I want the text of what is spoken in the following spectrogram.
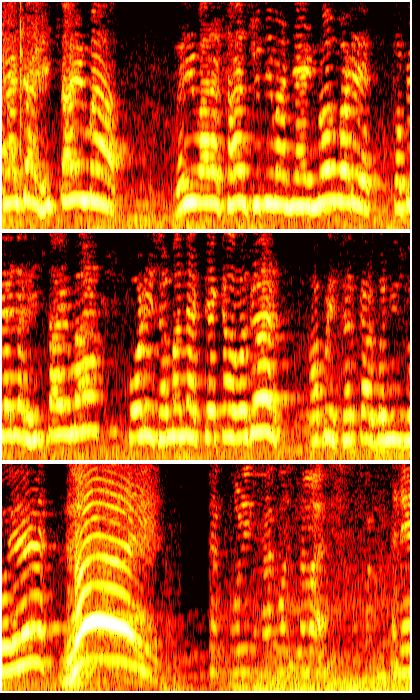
બે હજાર હિતાવીમાં રવિવારે સાંજ સુધીમાં ન્યાય ન મળે તો બે હજાર હિતાવીમાં કોળી સમાજના ટેકા વગર આપણી સરકાર બનવી જોઈએ. કોળી ઠાકોર સમાજ અને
